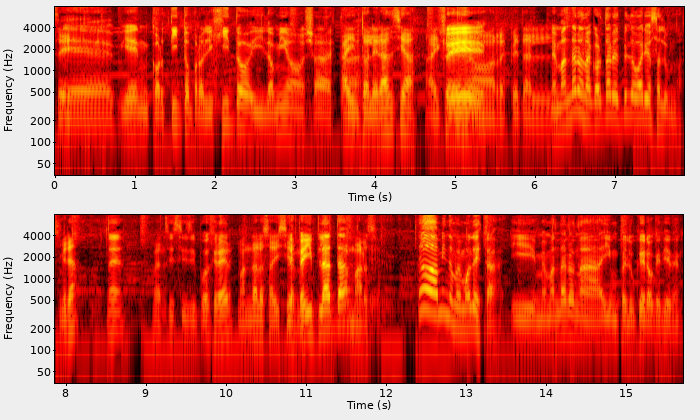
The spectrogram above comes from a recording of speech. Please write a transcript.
sí. eh, bien cortito, prolijito, y lo mío ya está. ¿Hay intolerancia al que Sí. no respeta el. Me mandaron a cortar el pelo varios alumnos. Mirá, Eh, bueno, sí, sí, sí, ¿puedes creer? mandalos a Les diciembre. pedí plata. A marzo. No, a mí no me molesta. Y me mandaron a, ahí un peluquero que tienen.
